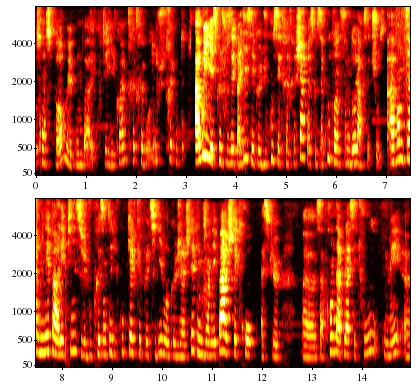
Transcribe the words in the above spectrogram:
transport, mais bon bah écoutez, il est quand même très très beau, donc je suis très contente. Ah oui, et ce que je vous ai pas dit, c'est que du coup c'est très très cher parce que ça coûte 25 dollars cette chose. Avant de terminer par les pins, je vais vous présenter du coup quelques petits livres que j'ai achetés, donc j'en ai pas acheté trop parce que euh, ça prend de la place et tout, mais euh,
